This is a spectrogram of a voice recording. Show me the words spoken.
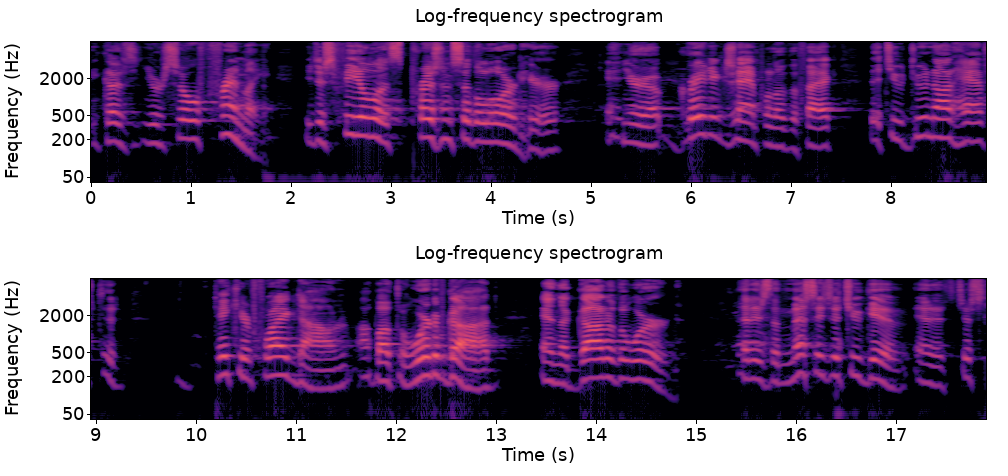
because you're so friendly. You just feel the presence of the Lord here. And you're a great example of the fact that you do not have to take your flag down about the Word of God and the God of the Word. That is the message that you give, and it's just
